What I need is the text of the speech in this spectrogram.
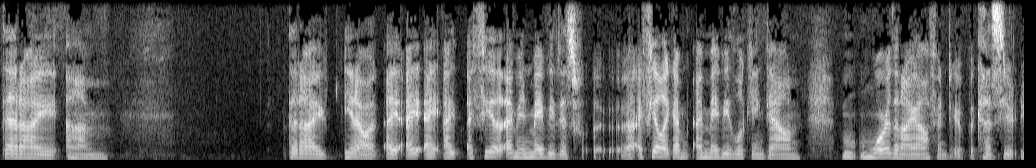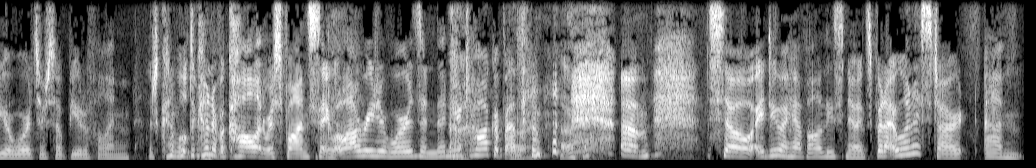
that I, um, that I, you know, I, I, I, I feel, I mean, maybe this, uh, I feel like I'm, I'm maybe looking down more than I often do because your, your words are so beautiful and there's kind of, well, kind of a call and response saying, well, I'll read your words and then you talk about them. um, so I do, I have all these notes, but I want to start, um,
